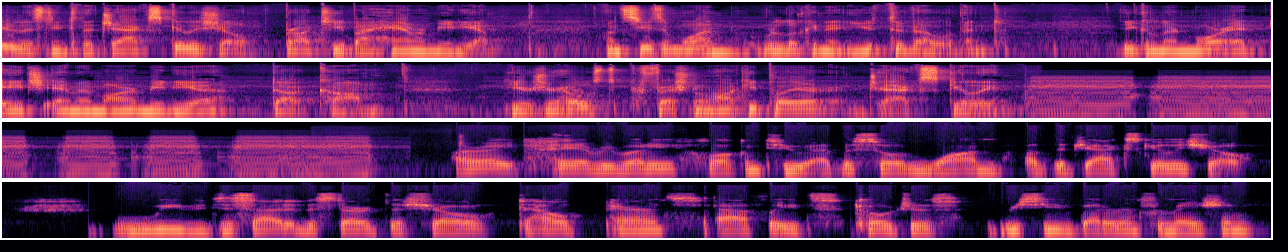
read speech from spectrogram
You're listening to The Jack Skille Show, brought to you by HMMR Media. On season one, we're looking at youth development. You can learn more at hmmrmedia.com. Here's your host, professional hockey player Jack Skille. All right. Hey, everybody. Welcome to episode one of The Jack Skille Show. We've decided to start this show to help parents, athletes, coaches receive better information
